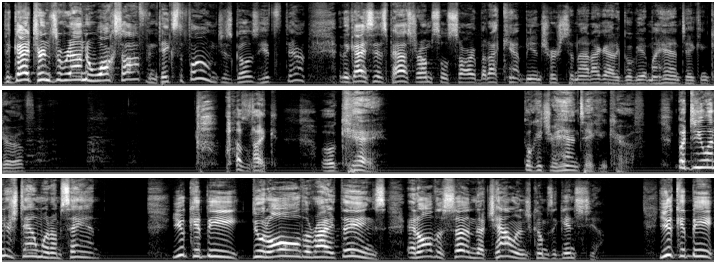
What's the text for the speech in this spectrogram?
The guy turns around and walks off and takes the phone, just goes, hits it down. And the guy says, Pastor, I'm so sorry, but I can't be in church tonight. I got to go get my hand taken care of. I was like, okay. Go get your hand taken care of. But do you understand what I'm saying? You could be doing all the right things, and all of a sudden the challenge comes against you. You could be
